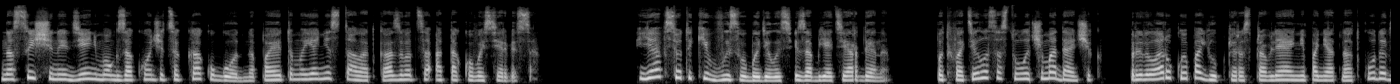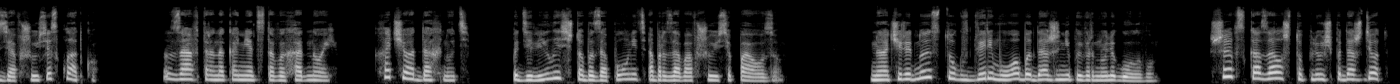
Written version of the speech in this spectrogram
Насыщенный день мог закончиться как угодно, поэтому я не стала отказываться от такого сервиса. Я все-таки высвободилась из объятий Ордена. Подхватила со стула чемоданчик, провела рукой по юбке, расправляя непонятно откуда взявшуюся складку. «Завтра, наконец-то, выходной. Хочу отдохнуть», — поделилась, чтобы заполнить образовавшуюся паузу. На очередной стук в дверь мы оба даже не повернули голову. Шеф сказал, что плющ подождет,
